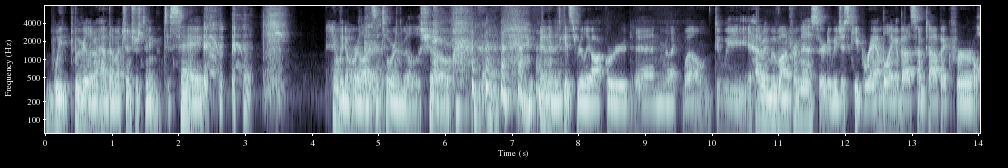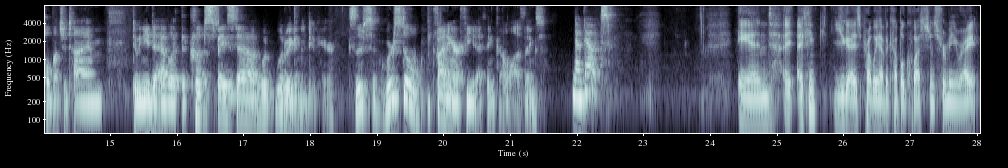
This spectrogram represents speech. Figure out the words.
we we really don't have that much interesting to say and we don't realize it until we're in the middle of the show. And then it gets really awkward and we're like well do we how do we move on from this? Or do we just keep rambling about some topic for a whole bunch of time? Do we need to have like the clips spaced out? What, what are we going to do here? So there's we're still finding our feet i think on a lot of things. No doubt. And I, I think you guys probably have a couple questions for me right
